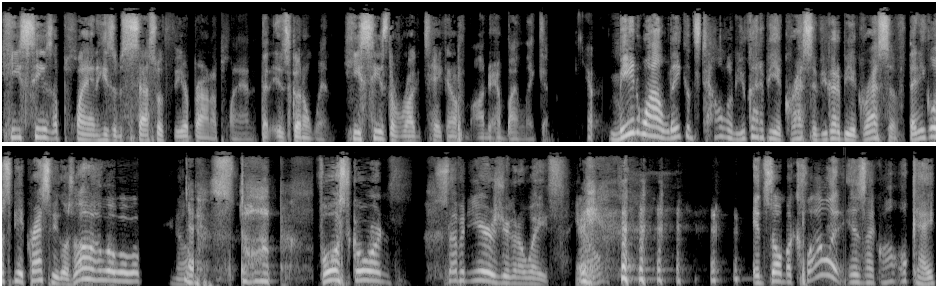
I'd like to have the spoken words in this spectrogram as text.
He sees a plan. He's obsessed with the Brown plan that is going to win. He sees the rug taken out from under him by Lincoln. Yep. Meanwhile, Lincoln's telling him, "You got to be aggressive. You got to be aggressive." Then he goes to be aggressive. He goes, "Oh, whoa, whoa, whoa, you know, yeah, stop. Four score and seven years. You're going to wait." You know. and so McClellan is like, "Well, okay."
